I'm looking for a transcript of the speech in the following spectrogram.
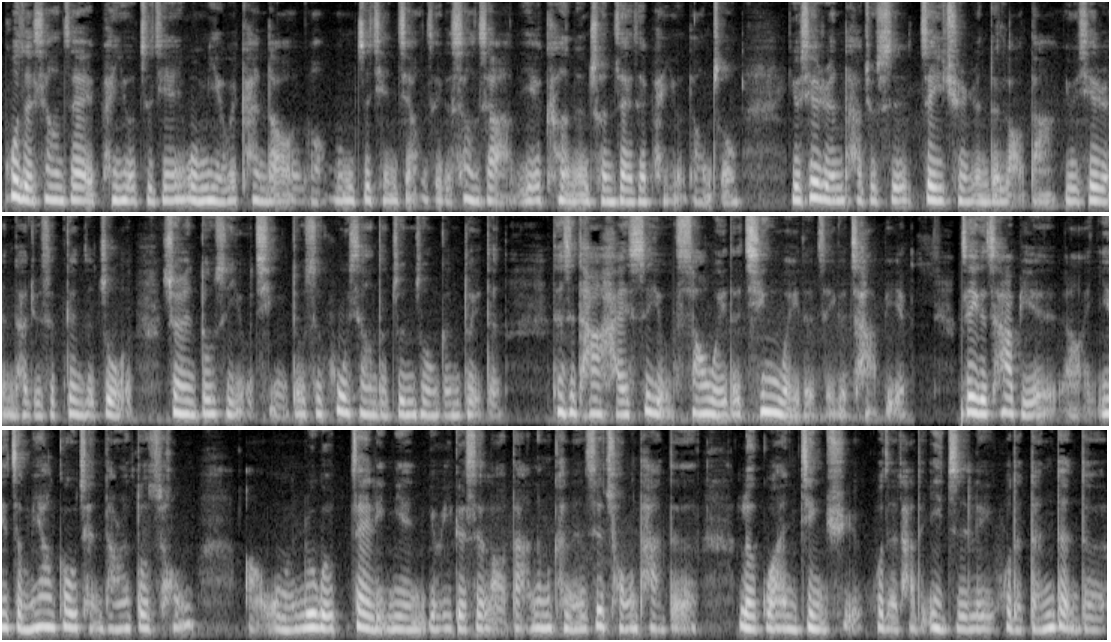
或者像在朋友之间，我们也会看到啊，我们之前讲这个上下也可能存在在朋友当中。有些人他就是这一群人的老大，有些人他就是跟着做，虽然都是友情，都是互相的尊重跟对等，但是他还是有稍微的轻微的这个差别。这个差别啊，也怎么样构成？当然都从啊，我们如果在里面有一个是老大，那么可能是从他的乐观进取，或者他的意志力，或者等等的，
